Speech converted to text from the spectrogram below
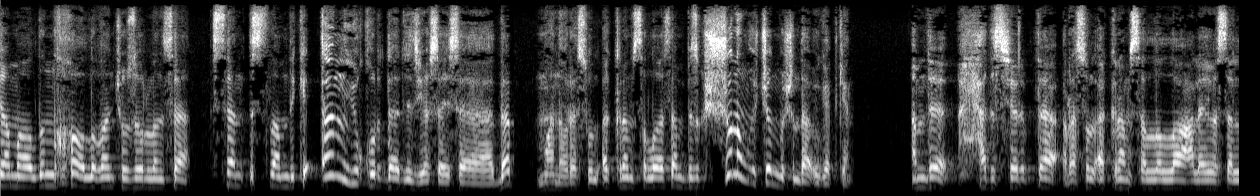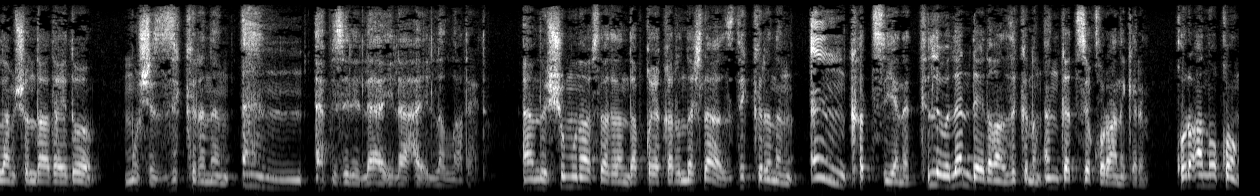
jamolidan xohlagan cho'zirlansa sen islomdagi eng yuqori darajada yashaysan deb mana rasul akram sallallohu alayhi vasallam bizga shuning uchun shunda o'rgatgan. Hamda hadis sharifda rasul akram sallallohu alayhi vasallam shunda deydi mush zikrining eng afzali la ilaha illalloh deydi. Endi shu munosabatdan deb qo'y qarindoshlar zikrining eng kattasi yana tili bilan deydigan zikrning eng kattasi qur'oni karim. Qur'on o'qing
